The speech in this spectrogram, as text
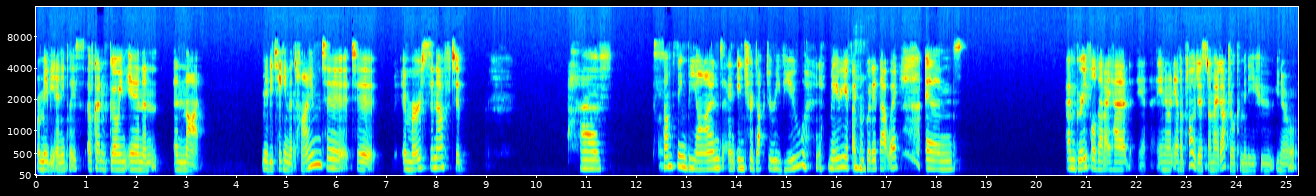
or maybe any place of kind of going in and and not maybe taking the time to to immerse enough to have something beyond an introductory view maybe if i can mm-hmm. put it that way and i'm grateful that i had you know an anthropologist on my doctoral committee who you know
